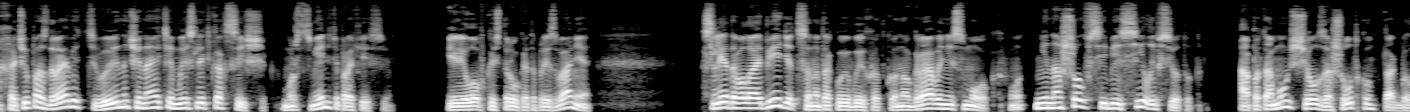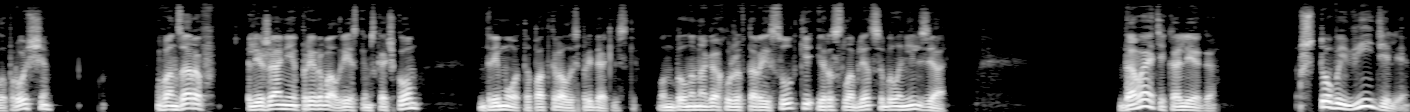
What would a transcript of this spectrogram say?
Хочу поздравить, вы начинаете мыслить как сыщик. Может, смените профессию? Или ловкость рук — это призвание?» Следовало обидеться на такую выходку, но Гравы не смог. Вот не нашел в себе сил, и все тут. А потому счел за шутку, так было проще. Ванзаров лежание прервал резким скачком. Дремота подкралась предательски. Он был на ногах уже вторые сутки, и расслабляться было нельзя. «Давайте, коллега, что вы видели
